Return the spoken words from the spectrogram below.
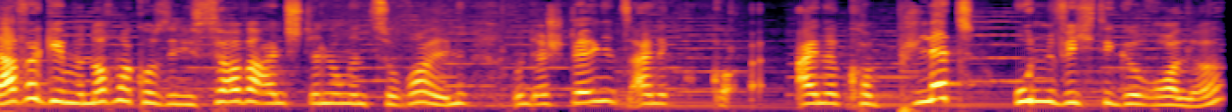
Dafür gehen wir nochmal kurz in die Servereinstellungen zu Rollen und erstellen jetzt eine, eine komplett unwichtige Rolle.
